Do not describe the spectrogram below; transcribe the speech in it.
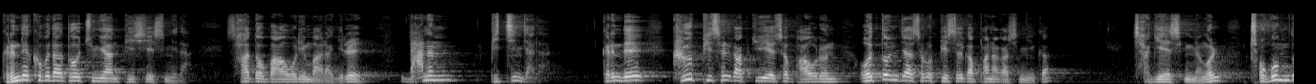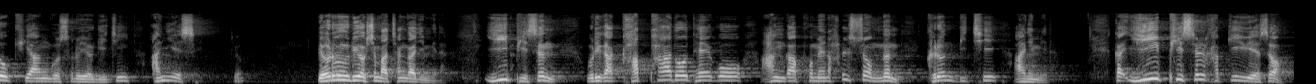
그런데 그보다 더 중요한 빚이 있습니다. 사도 바울이 말하기를 나는 빚진 자다. 그런데 그 빚을 갚기 위해서 바울은 어떤 자세로 빚을 갚아 나갔습니까? 자기의 생명을 조금도 귀한 것으로 여기지 아니했어요. 그죠? 여러분 우리 역시 마찬가지입니다. 이 빚은 우리가 갚아도 되고 안 갚으면 할 수 없는 그런 빚이 아닙니다. 그러니까 이 빚을 갚기 위해서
